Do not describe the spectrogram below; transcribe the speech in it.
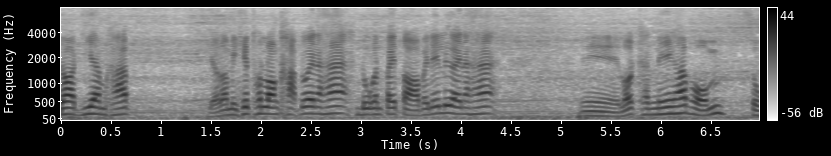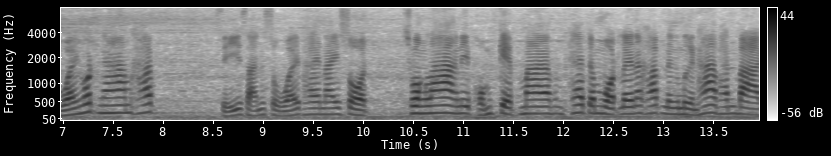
ยอดเยี่ยมครับ เดี๋ยวเรามีคลิปทดลองขับด้วยนะฮะ ดูกันไปต่อไปเรื่อย ๆ นะฮะ นี่รถคันนี้ครับผมสวยงดงามครับ สีสันสวยภายในสด ช่วงล่างนี่ผมเก็บมาแทบจะหมดเลยนะครับ 15,000 บาท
